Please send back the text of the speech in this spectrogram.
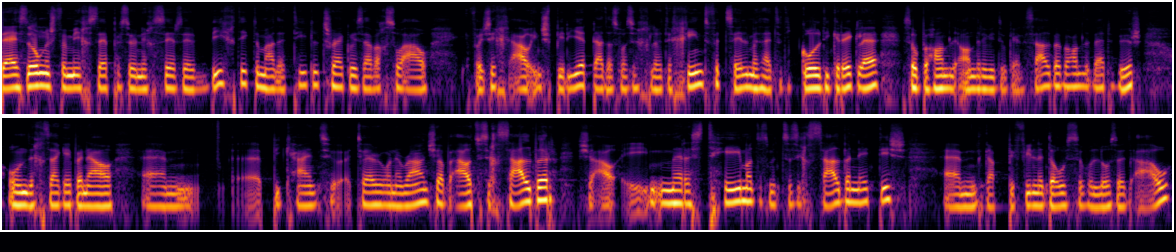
der Song ist für mich sehr persönlich sehr, sehr wichtig. Und auch der Titeltrack, weil es einfach so auch, für sich auch inspiriert, auch das, was ich den Kind erzähle. Man sagt so die goldene Regel, so behandle andere, wie du gerne selber behandelt werden würdest. Und ich sage eben auch, ähm, äh, be kind to, to everyone around you, aber auch zu sich selber. Das ist ja auch immer ein Thema, dass man zu sich selber nicht ist. Ähm, ich glaube, bei vielen da draußen, die hören, auch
